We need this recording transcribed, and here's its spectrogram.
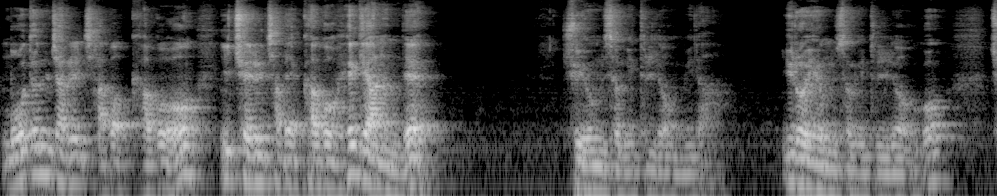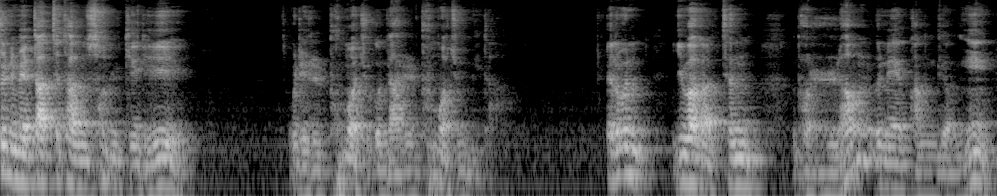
모든 자를 자복하고 이 죄를 자백하고 회개하는데 주의 음성이 들려옵니다. 위로의 음성이 들려오고 주님의 따뜻한 손길이 우리를 품어주고 나를 품어줍니다. 여러분 이와 같은 놀라운 은혜의 광경이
